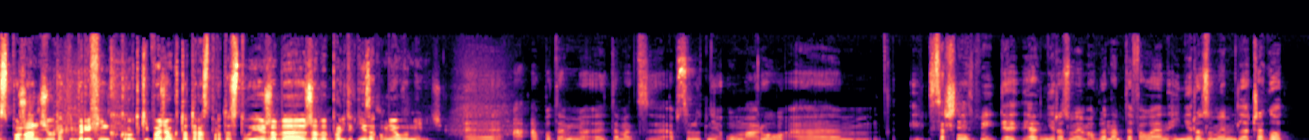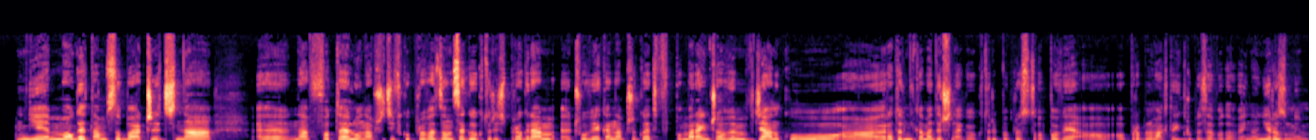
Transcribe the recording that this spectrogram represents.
sporządził taki briefing krótki, powiedział, kto teraz protestuje, żeby, żeby polityk nie zapomniał wymienić. E, a, a potem e, temat absolutnie umarł. Strasznie jest mi, ja, ja nie rozumiem, oglądam TVN i nie rozumiem, dlaczego nie mogę tam zobaczyć na E, na fotelu naprzeciwko prowadzącego któryś program e, człowieka na przykład w pomarańczowym wdzianku e, ratownika medycznego, który po prostu opowie o, o problemach tej grupy zawodowej. No nie rozumiem,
